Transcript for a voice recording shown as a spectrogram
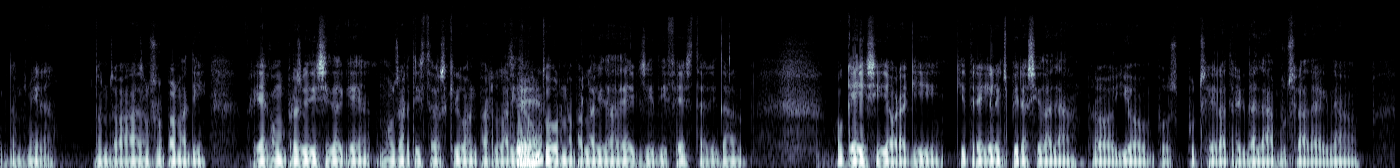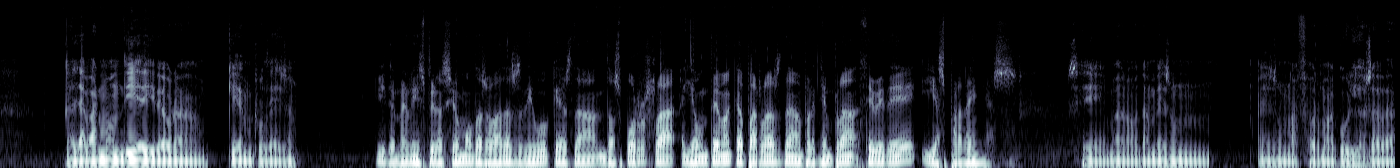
doncs mira, doncs a vegades em surt pel matí perquè hi ha com un prejudici de que molts artistes escriuen per la vida sí. nocturna, per la vida d'èxit i festes i tal ok, sí, hi haurà qui, qui tregui la inspiració d'allà però jo doncs, potser la trec d'allà, potser la trec de, de llevar-me un dia i veure que em rodeja. I també la inspiració moltes vegades es diu que és de, dels porros. Clar, hi ha un tema que parles de, per exemple, CBD i espardenyes. Sí, bueno, també és, un, és una forma curiosa de,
